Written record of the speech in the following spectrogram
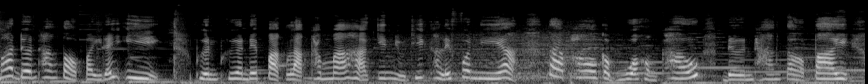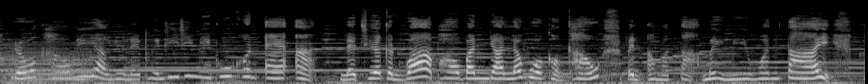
มารถเดินทางต่อไปได้อีก เพื่อนๆได้ปักหลักทำมาหากินอยู่ที่แคลิฟอร์เนีย แต่พอกับวัวของเขาเดินทางต่อไป เพราะว่าเขาไม่อยากอยู่ในพื้นที่ที่มีผู้คนแออัด และเชื่อกันว่าพพอบัญญันและวัวของเขาเป็นอมตะไม่มีวันตาย ข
